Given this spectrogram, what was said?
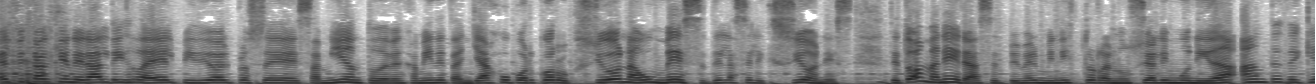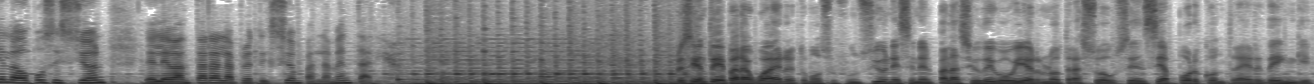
El fiscal general de Israel pidió el procesamiento de Benjamín Netanyahu por corrupción a un mes de las elecciones. De todas maneras, el primer ministro renunció a la inmunidad antes de que la oposición le levantara la protección parlamentaria. El presidente de Paraguay retomó sus funciones en el Palacio de Gobierno tras su ausencia por contraer dengue.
